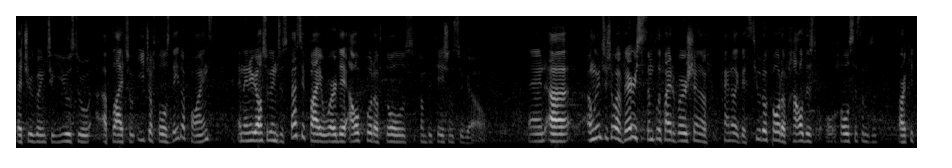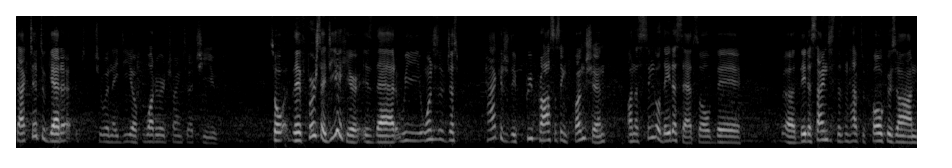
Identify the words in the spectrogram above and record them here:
that you're going to use to apply to each of those data points. And then you're also going to specify where the output of those computations to go. And uh, I'm going to show a very simplified version of kind of like the pseudocode of how this whole system's architected to get to an idea of what we're trying to achieve. So the first idea here is that we wanted to just package the pre-processing function on a single data set. So the uh, data scientist doesn't have to focus on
